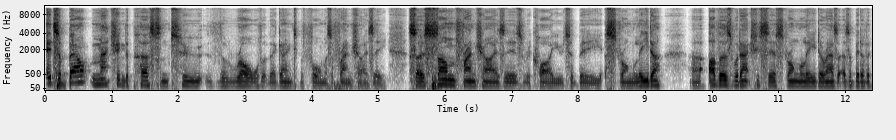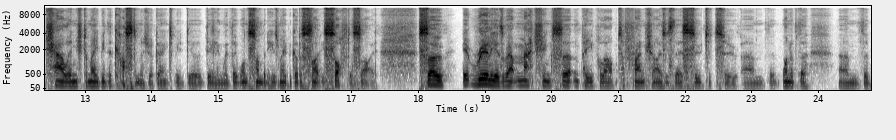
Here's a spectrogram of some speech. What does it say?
It's about matching the person to the role that they're going to perform as a franchisee. So some franchises require you to be a strong leader. Uh, others would actually see a strong leader as, as a bit of a challenge to maybe the customers you're going to be de- dealing with. They want somebody who's maybe got a slightly softer side. So it really is about matching certain people up to franchises they're suited to. Um, the, one of the, um, the,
